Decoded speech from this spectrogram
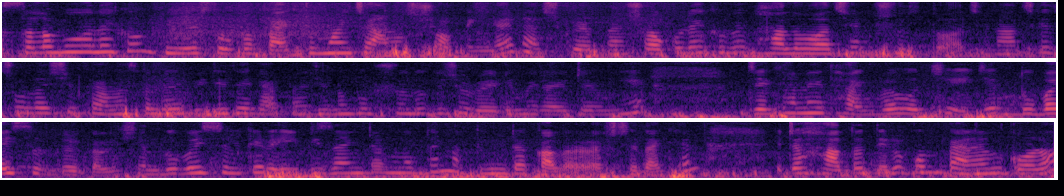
আসসালামু আলাইকুম viewers welcome back to my channel shopping guide. আজকে আপনারা সকলেই খুবই ভালো আছেন সুস্থ আছেন। আজকে চলে আসি ফেমাস কালারের ভিডিও থেকে আপনার জন্য খুব সুন্দর কিছু রেডিমেড আইটেম নিয়ে যেখানে থাকবে হচ্ছে এই যে দুবাই সিল্কের কালেকশন দুবাই সিল্কের এই ডিজাইনটার মধ্যে না তিনটা কালার আসছে দেখেন। এটা হাতাতে এরকম প্যানেল করা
